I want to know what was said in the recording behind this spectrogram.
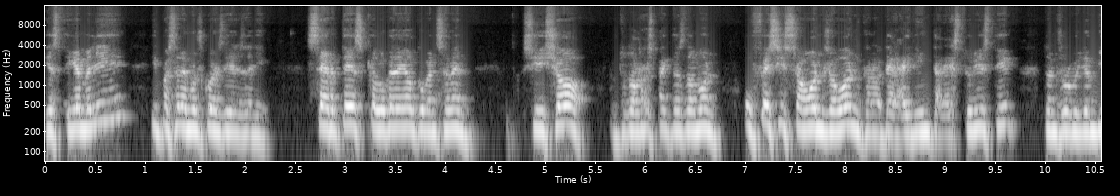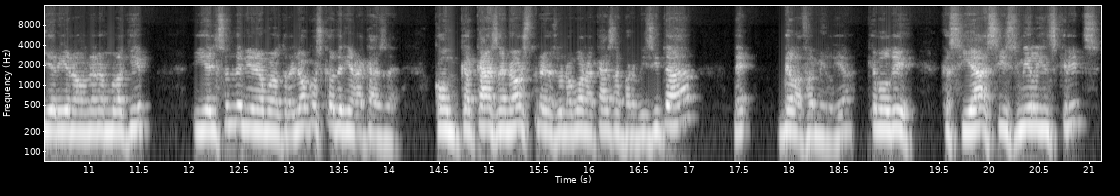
i estiguem allí i passarem uns quants dies allí. Cert és que el que deia al començament, si això, amb tots els respectes del món, ho fessis segons a on, que no té gaire interès turístic, doncs potser enviarien el nen amb l'equip i ells se'n anirien a un altre lloc o es quedarien a casa. Com que casa nostra és una bona casa per visitar, bé, ve la família. Què vol dir? Que si hi ha 6.000 inscrits,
